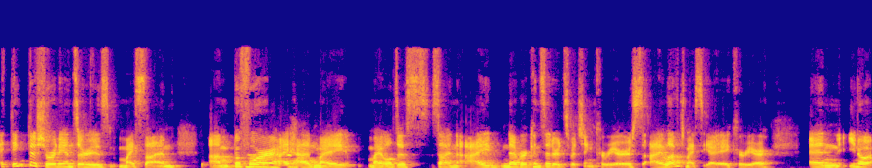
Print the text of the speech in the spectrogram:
I think the short answer is my son. Um, before ah. I had my my oldest son, I never considered switching careers. I loved my CIA career, and you know,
